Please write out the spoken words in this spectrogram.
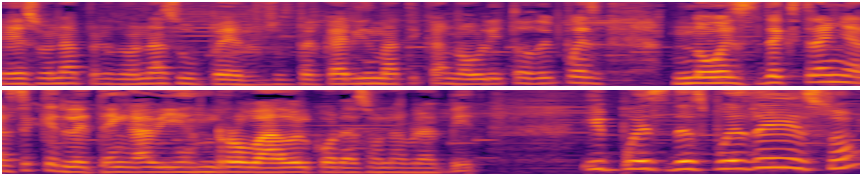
es una persona súper, súper carismática, noble y todo, y pues no es de extrañarse que le tenga bien robado el corazón a Brad Pitt. Y pues después de eso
